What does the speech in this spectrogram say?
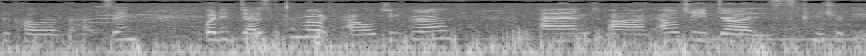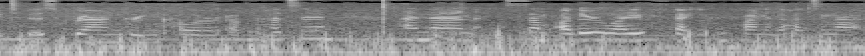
the color of the Hudson but it does promote algae growth and um, algae does contribute to this brown-green color of the Hudson. And then some other life that you can find in the Hudson that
